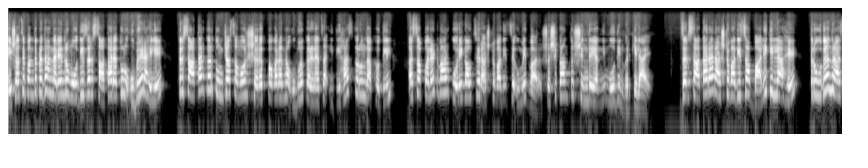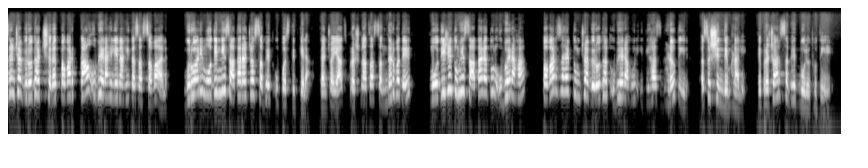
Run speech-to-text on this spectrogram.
देशाचे पंतप्रधान नरेंद्र मोदी जर साताऱ्यातून उभे राहिले तर सातारकर तुमच्यासमोर शरद पवारांना उभं करण्याचा इतिहास करून दाखवतील असा पलटवार कोरेगावचे राष्ट्रवादीचे उमेदवार शशिकांत शिंदे यांनी मोदींवर केला आहे जर सातारा राष्ट्रवादीचा बालेकिल्ला आहे तर उदयनराजेंच्या विरोधात शरद पवार का उभे राहिले नाहीत असा सवाल गुरुवारी मोदींनी साताऱ्याच्या सभेत उपस्थित केला. त्यांच्या याच प्रश्नाचा संदर्भ देत मोदीजी तुम्ही साताऱ्यातून उभे राहा पवार साहेब तुमच्या विरोधात उभे राहून इतिहास घडवतील असं शिंदे म्हणाले. ते प्रचार सभेत बोलत होते.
